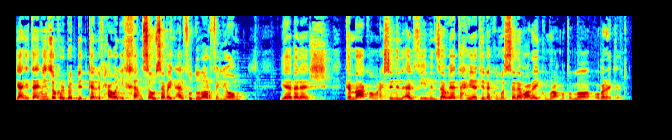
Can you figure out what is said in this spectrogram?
يعني تأمين زوكربيرج بيتكلف حوالي 75 ألف دولار في اليوم. يا بلاش. كان معكم عمر حسين الألفي من زاوية. تحياتي لكم والسلام عليكم ورحمة الله وبركاته.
